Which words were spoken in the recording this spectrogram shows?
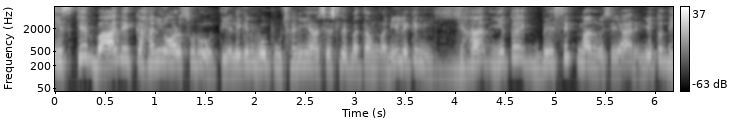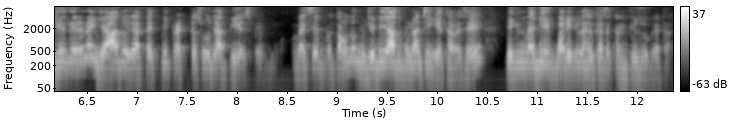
इसके बाद एक कहानी और शुरू होती है, लेकिन वो पूछा नहीं यहाँ से इसलिए बताऊँगा नहीं, लेकिन यहाँ, ये तो एक बेसिक मानो इसे यार, ये तो धीरे धीरे ना याद हो जाता है, इतनी प्रैक्टिस हो जाती है इस पर वैसे बताऊँ तो मुझे भी याद होना चाहिए था वैसे, लेकिन मैं भी एक बार के लिए हल्का सा कंफ्यूज हो गया था,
